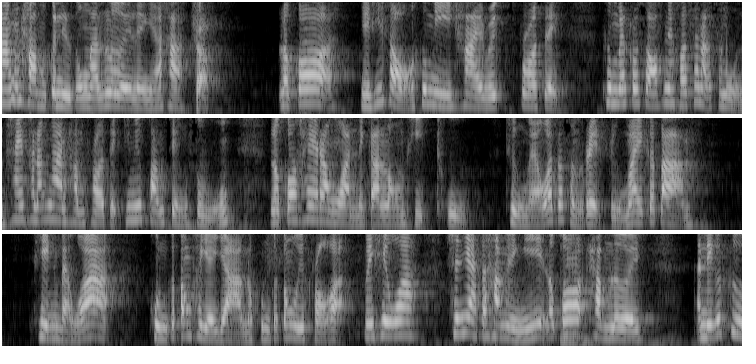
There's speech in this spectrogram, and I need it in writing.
นั่งทำกันอยู่ตรงนั้นเลยอะไรเงี้ยค่ะ ครับ แล้วก็อย่างที่สองก็คือมี high risk project คือ Microsoft เนี่ยเขาสนับสนุนให้พนักงานทำโปรเจกต์ที่มีความเสี่ยงสูง แล้วก็ให้รางวัลในการลองผิดถูก ถึงแม้ว่าจะสำเร็จหรือไม่ก็ตาม เพียงแต่ว่าคุณก็ต้องพยายามแล้วคุณก็ต้องวิเคราะห์อะไม่ใช่ว่า ฉันอยากจะทำอย่างนี้ แล้วก็ทำเลย อันนี้ก็คือ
